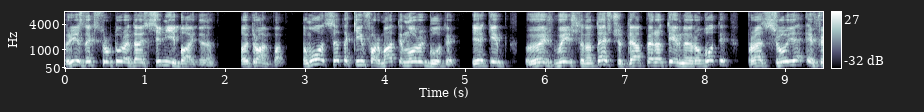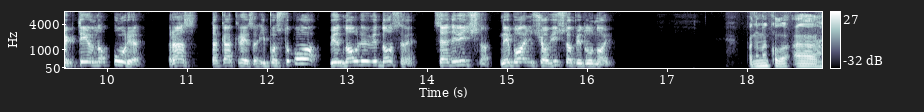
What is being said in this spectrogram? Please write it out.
в різних структурах, навіть сім'ї Байдена е, Трампа. Тому це такі формати можуть бути, які вийшли на те, що для оперативної роботи працює ефективно уряд. Раз така криза, і поступово відновлює відносини. Це не вічно, не буває нічого вічно під луною. Пане Миколо, а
